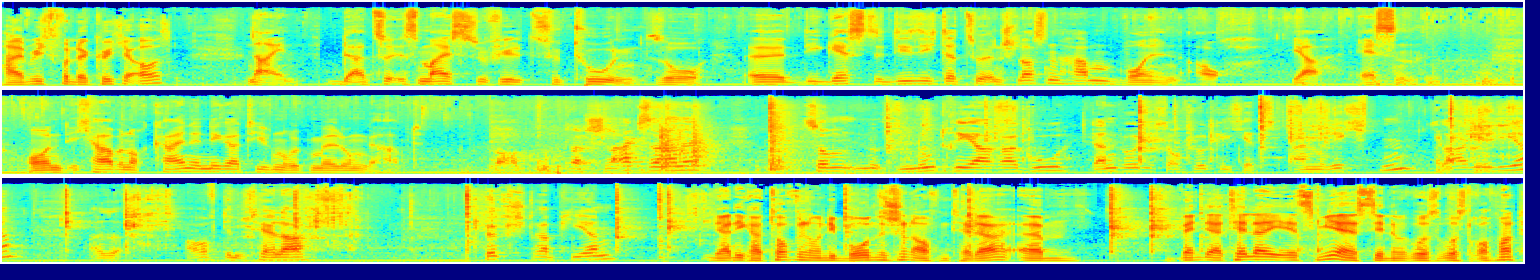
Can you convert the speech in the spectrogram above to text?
heimlich von der Küche aus? Nein, dazu ist meist zu viel zu tun. So, äh, die Gäste, die sich dazu entschlossen haben, wollen auch ja essen. Und ich habe noch keine negativen Rückmeldungen gehabt. Noch etwas Schlagsahne zum Nu- Nutria Ragout. Dann würde ich es auch wirklich jetzt anrichten, sagen wir. Also auf dem Teller hübsch drapieren. Ja, die Kartoffeln und die Bohnen sind schon auf dem Teller. Ähm, wenn der Teller jetzt mir ist, den wo es drauf macht,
